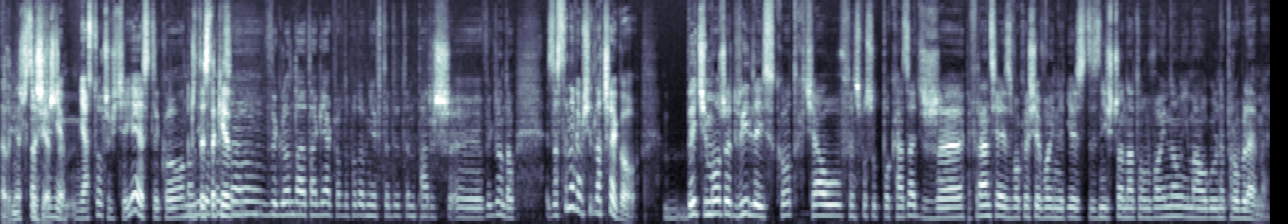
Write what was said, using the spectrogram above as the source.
Natomiast coś Znaczy, jeszcze. Nie, miasto oczywiście jest, tylko ono to jest takie- wygląda tak, jak prawdopodobnie wtedy ten Paryż e, wyglądał. Zastanawiam się dlaczego. Być może Ridley Scott chciał w ten sposób pokazać, że Francja jest w okresie wojny, jest zniszczona tą wojną i ma ogólne problemy.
